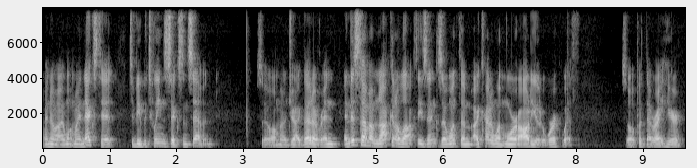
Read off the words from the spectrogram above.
I know I want my next hit to be between 6 and 7. So I'm going to drag that over. And, and this time I'm not going to lock these in because I want them, I kind of want more audio to work with. So I'll put that right here.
